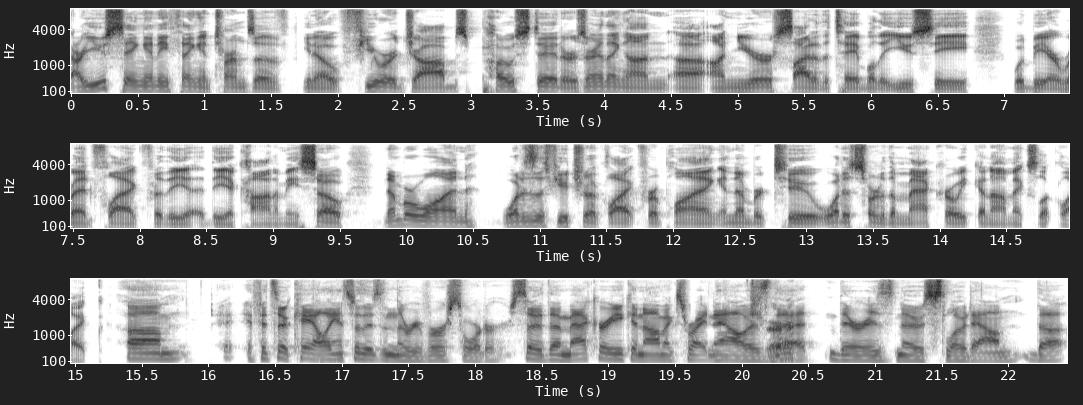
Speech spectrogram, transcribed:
Are you seeing anything in terms of you know fewer jobs posted, or is there anything on uh, on your side of the table that you see would be a red flag for the the economy? So number one, what does the future look like for applying, and number two, what does sort of the macroeconomics look like? Um, if it's okay, I'll answer those in the reverse order. So the macroeconomics right now is Sure. that there is no slowdown. The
